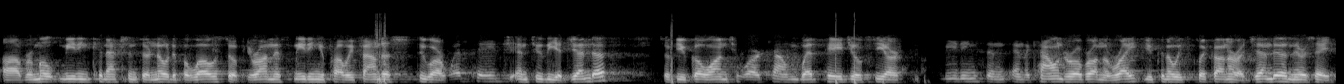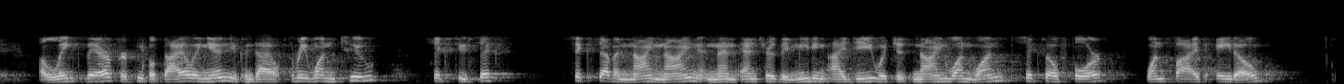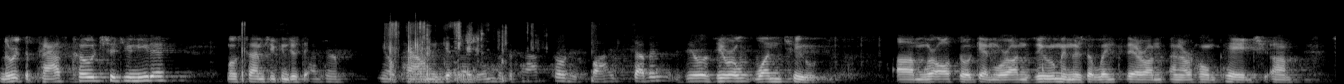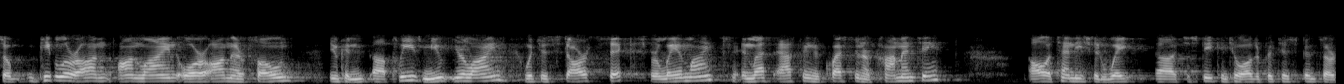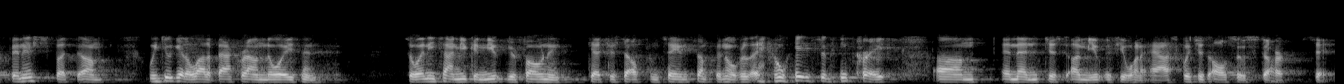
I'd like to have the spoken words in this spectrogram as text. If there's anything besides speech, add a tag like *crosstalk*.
Uh, remote meeting connections are noted below. So if you're on this meeting, you probably found us through our webpage and to the agenda. So if you go on to our town webpage, you'll see our meetings and, and the calendar over on the right. You can always click on our agenda and there's a, a link there for people dialing in. You can dial 312 626 6799 and then enter the meeting ID, which is 911 604 1580. There is a passcode should you need it. Most times you can just enter, you know, pound and get right in, but the passcode is 570012. Um, we're also, again, we're on Zoom and there's a link there on, on our homepage. Um, so people who are on online or on their phone, you can uh, please mute your line, which is star six for landlines, unless asking a question or commenting. All attendees should wait uh, to speak until other participants are finished, but um, we do get a lot of background noise and so anytime you can mute your phone and catch yourself from saying something over the airwaves *laughs* would be great. Um, and then just unmute if you want to ask, which is also star six.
